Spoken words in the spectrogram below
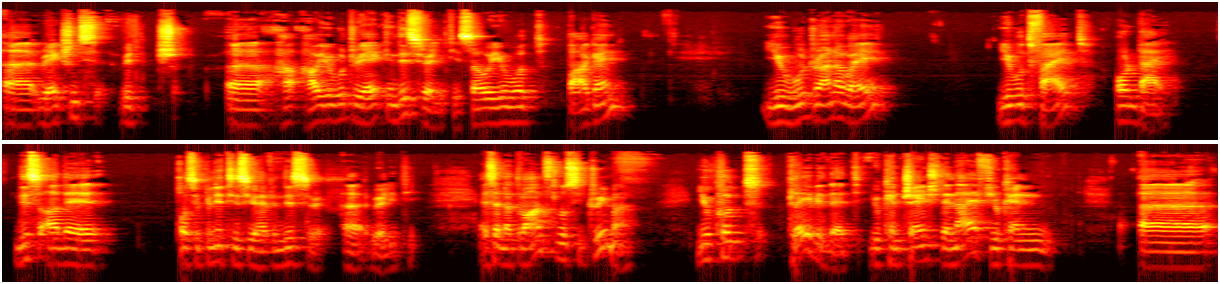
uh, reactions, which uh, how, how you would react in this reality. So you would bargain, you would run away, you would fight or die. These are the possibilities you have in this uh, reality. As an advanced lucid dreamer, you could play with that. You can change the knife, you can uh,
